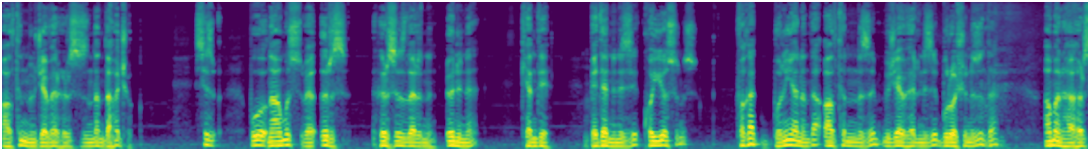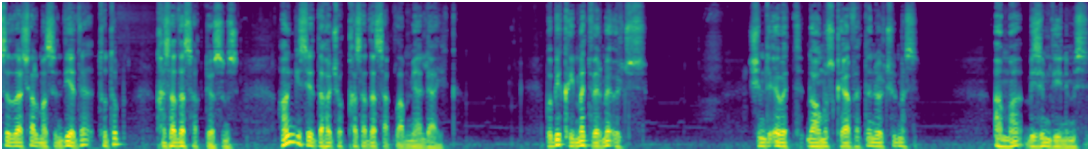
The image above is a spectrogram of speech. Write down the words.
altın mücevher hırsızından daha çok. Siz bu namus ve ırz hırsızlarının önüne kendi bedeninizi koyuyorsunuz. Fakat bunun yanında altınınızı, mücevherinizi, broşunuzu da aman ha hırsızlar çalmasın diye de tutup kasada saklıyorsunuz. Hangisi daha çok kasada saklanmaya layık? Bu bir kıymet verme ölçüsü. Şimdi evet namus kıyafetten ölçülmez. Ama bizim dinimiz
